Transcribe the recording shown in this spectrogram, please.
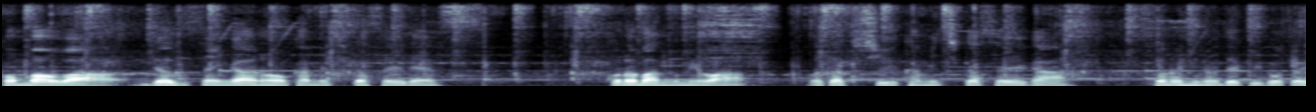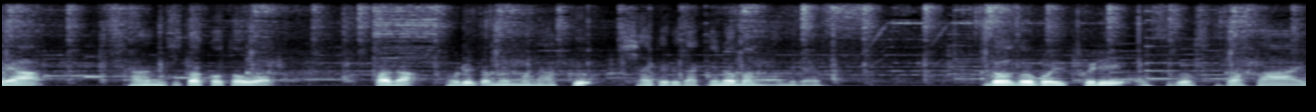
こんばんは、ジャズシンガーの上地下生です。この番組は、私、上地下生が、その日の出来事や感じたことを、ただ取り留めもなく喋るだけの番組です。どうぞごゆっくりお過ごしください。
